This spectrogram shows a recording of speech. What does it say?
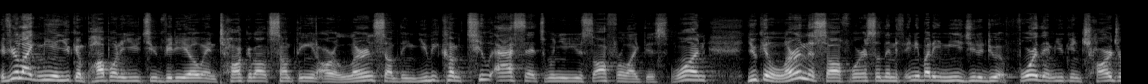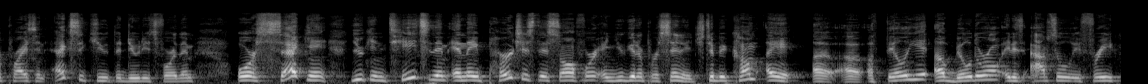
If you're like me and you can pop on a YouTube video and talk about something or learn something, you become two assets when you use software like this. One, you can learn the software so then if anybody needs you to do it for them, you can charge a price and execute the duties for them. Or second, you can teach them and they purchase this software and you get a percentage. To become a, a, a affiliate of Builderall, it is absolutely free.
